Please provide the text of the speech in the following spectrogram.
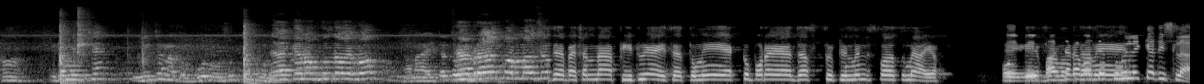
hmm এটা মিলছে হ্যাঁ, ফিট হয়ে আইছে তুমি একটু পরে জাস্ট 15 মিনিটস পরে তুমি বাচ্চাটা লিখে দিছিলা?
